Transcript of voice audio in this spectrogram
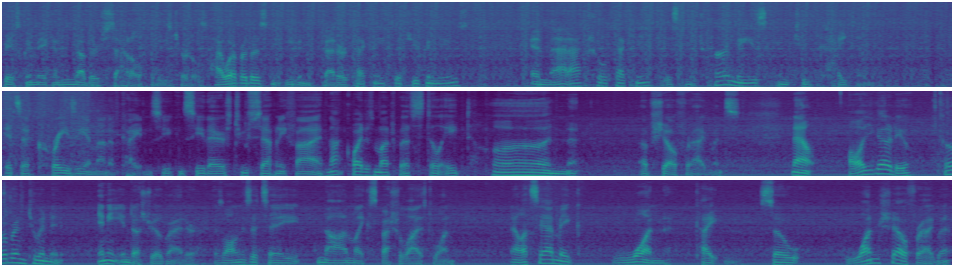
basically make another saddle for these turtles. However, there's an even better technique that you can use, and that actual technique is to turn these into chitin. It's a crazy amount of chitin. So you can see there's 275. Not quite as much, but it's still a ton of shell fragments. Now, all you gotta do, go over into an, any industrial grinder, as long as it's a non like specialized one. Now let's say I make one chitin. So one shell fragment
